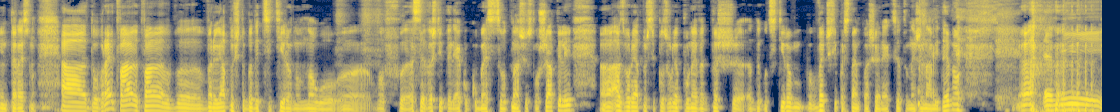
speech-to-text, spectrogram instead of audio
интересно. А, добре, това, това вероятно ще бъде цитирано много а, в следващите няколко месеца от наши слушатели. А, аз вероятно ще си позволя поне веднъж да го цитирам. Вече си представям каква ще е реакцията на жена ми, но... Еми,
